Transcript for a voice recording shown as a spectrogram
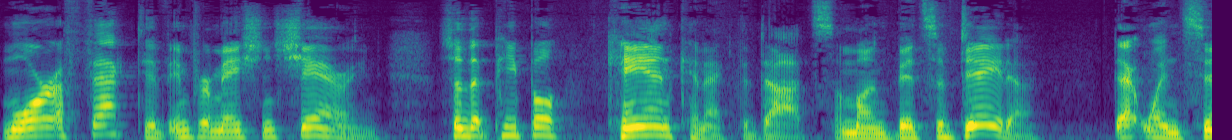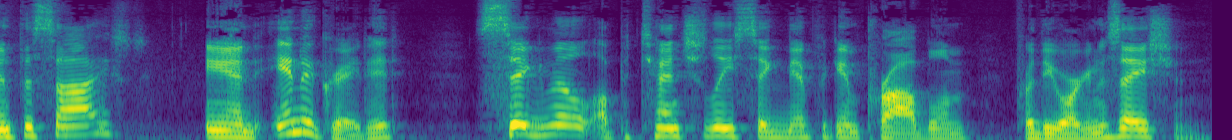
more effective information sharing so that people can connect the dots among bits of data that, when synthesized and integrated signal a potentially significant problem for the organization.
